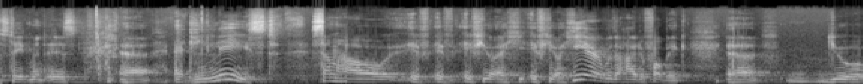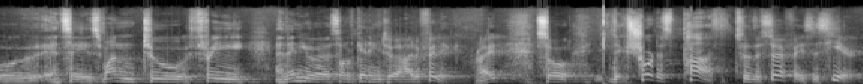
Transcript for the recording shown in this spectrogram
statement is uh, at least somehow if, if, if, you're, if you're here with a hydrophobic, uh, you, and say it's one, two, three, and then you're sort of getting to a hydrophilic, right? So the shortest path to the surface is here.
